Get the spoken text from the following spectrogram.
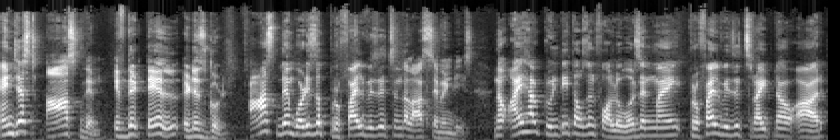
And just ask them. If they tell it is good. Ask them what is the profile visits in the last 7 days. Now i have 20000 followers and my profile visits right now are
